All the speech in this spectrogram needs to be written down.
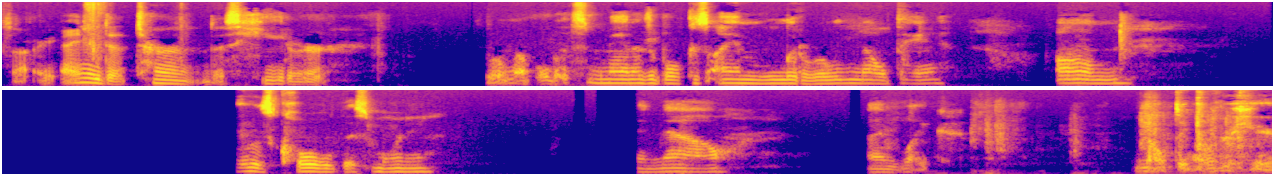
Sorry, I need to turn this heater to a level that's manageable because I am literally melting. Um, it was cold this morning. And now I'm like melting over here.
